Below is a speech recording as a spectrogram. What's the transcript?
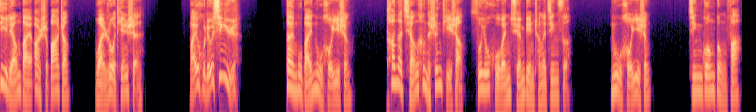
第两百二十八章，宛若天神。白虎流星雨！戴沐白怒吼一声，他那强横的身体上所有虎纹全变成了金色。怒吼一声，金光迸发，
